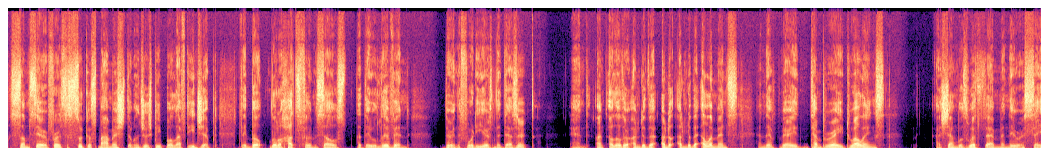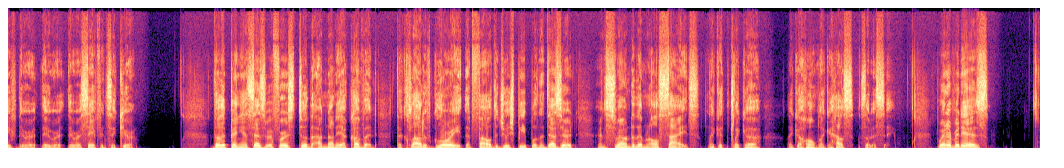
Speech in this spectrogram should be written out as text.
Some say it refers to sukkahs mamish, that when the Jewish people left Egypt, they built little huts for themselves that they would live in during the 40 years in the desert. And although they're under the under, under the elements and the very temporary dwellings, Hashem was with them and they were safe. They were they were they were safe and secure. The other opinion says it refers to the Ananei Kavod, the cloud of glory that followed the Jewish people in the desert and surrounded them on all sides, like a like a like a home, like a house, so to say. But whatever it is,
